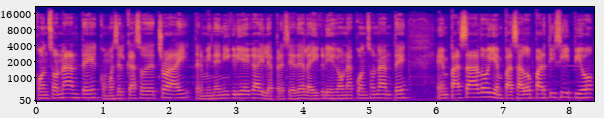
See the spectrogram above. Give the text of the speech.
consonante, como es el caso de try, termina en Y y le precede a la Y una consonante. En pasado y en pasado participio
